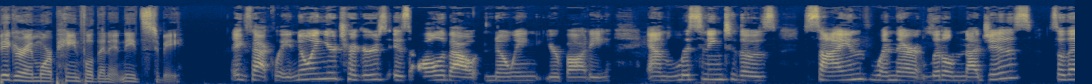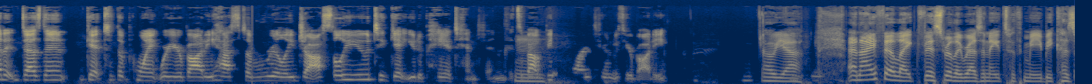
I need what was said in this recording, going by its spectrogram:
bigger and more painful than it needs to be. Exactly. Knowing your triggers is all about knowing your body and listening to those signs when they're little nudges so that it doesn't get to the point where your body has to really jostle you to get you to pay attention. It's mm. about being more in tune with your body. Oh, yeah. Mm-hmm. And I feel like this really resonates with me because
